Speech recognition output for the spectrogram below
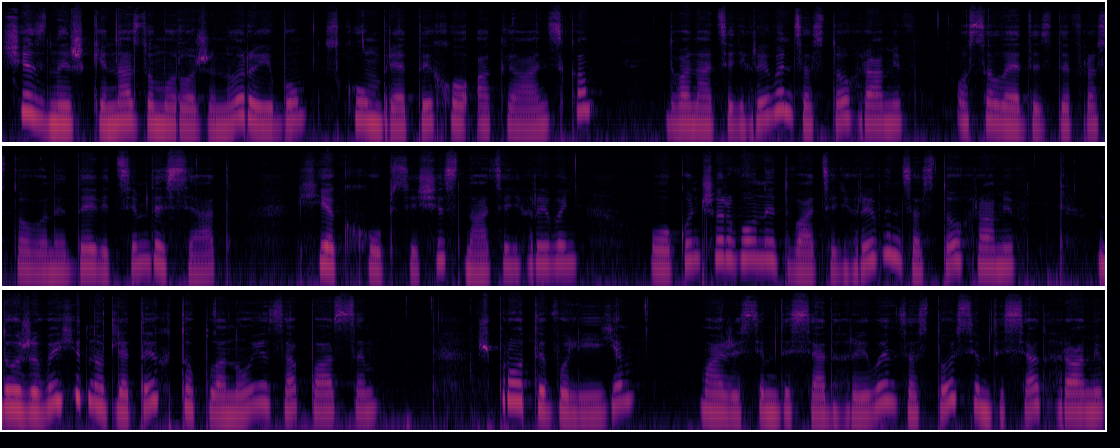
Ще знижки на заморожену рибу, скумбрія тихоокеанська 12 гривень за 100 грамів, оселедець дефростований 9,70 хек хупсі 16 гривень, окунь червоний 20 гривень за 100 грамів. Дуже вигідно для тих, хто планує запаси. Шпроти в олії майже 70 гривень за 170 грамів.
